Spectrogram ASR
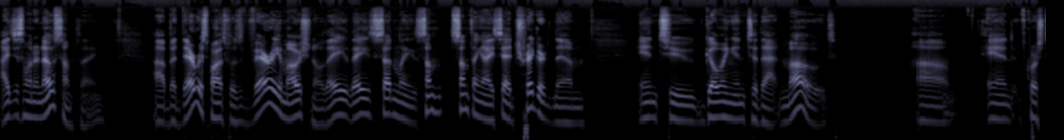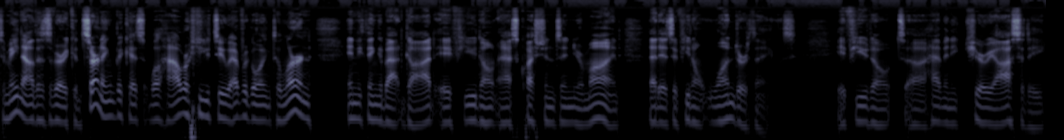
I just want to know something. Uh, but their response was very emotional. They they suddenly some something I said triggered them into going into that mode. Um, and of course, to me now, this is very concerning because, well, how are you two ever going to learn anything about God if you don't ask questions in your mind? That is, if you don't wonder things if you don't uh, have any curiosity,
